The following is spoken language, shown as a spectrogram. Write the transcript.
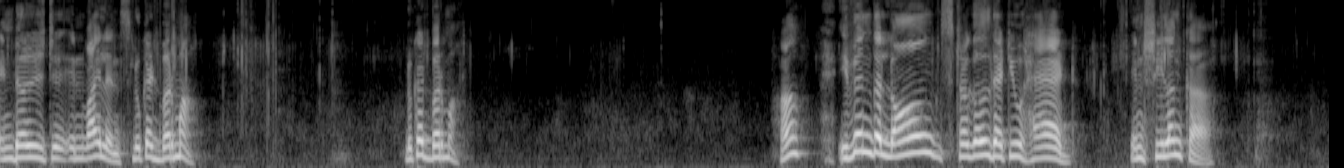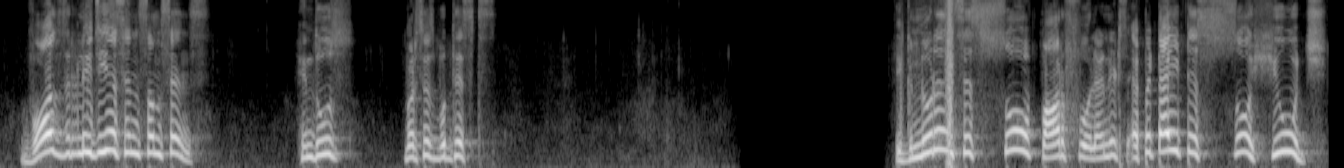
indulged in violence. Look at Burma. Look at Burma. Huh? Even the long struggle that you had in Sri Lanka was religious in some sense. Hindus versus Buddhists. Ignorance is so powerful and its appetite is so huge.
